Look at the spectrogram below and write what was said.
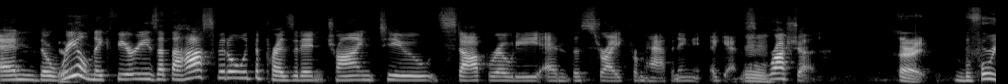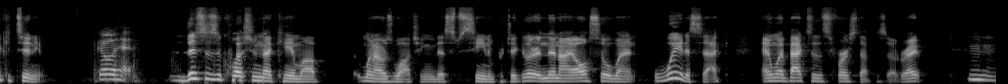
and the yeah. real Nick Fury is at the hospital with the president trying to stop Rhodey and the strike from happening against mm. Russia. All right. Before we continue, go ahead. This is a question that came up when I was watching this scene in particular. And then I also went, wait a sec, and went back to this first episode, right? Mm-hmm.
